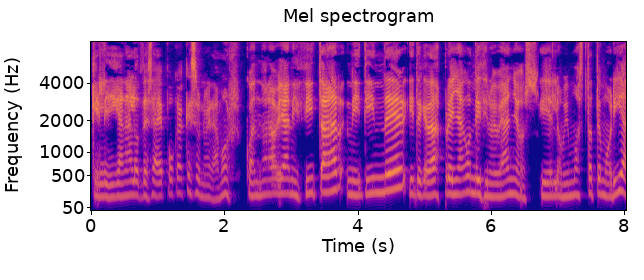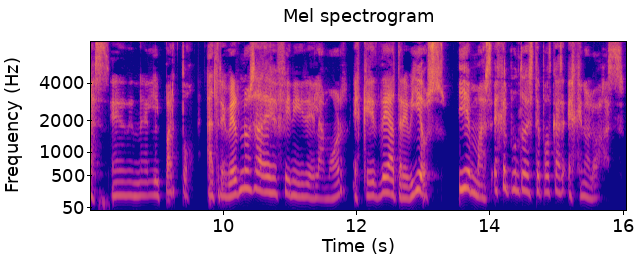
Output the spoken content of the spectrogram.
Que le digan a los de esa época que eso no era amor. Cuando no había ni Citar, ni Tinder y te quedabas preña con 19 años. Y lo mismo hasta te morías en el parto. Atrevernos a definir el amor es que es de atrevíos. Y es más, es que el punto de este podcast es que no lo hagas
